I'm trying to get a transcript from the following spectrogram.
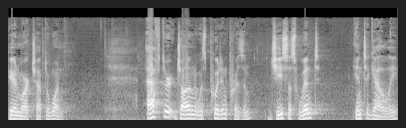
here in Mark chapter 1. After John was put in prison, Jesus went into Galilee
